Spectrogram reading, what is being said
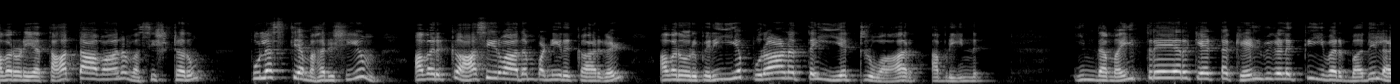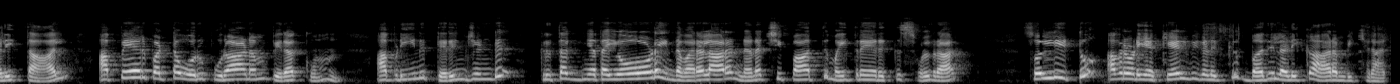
அவருடைய தாத்தாவான வசிஷ்டரும் புலஸ்திய மகர்ஷியும் அவருக்கு ஆசீர்வாதம் பண்ணியிருக்கார்கள். அவர் ஒரு பெரிய புராணத்தை இயற்றுவார் அப்படின்னு. இந்த மைத்ரேயர் கேட்ட கேள்விகளுக்கு இவர் பதில் அளித்தால் அப்பேற்பட்ட ஒரு புராணம் பிறக்கும் அப்படின்னு தெரிஞ்சுண்டு கிருத்தஜதையோட இந்த வரலாறை நினைச்சு பார்த்து மைத்ரேயருக்கு சொல்றார். சொல்லிட்டு அவருடைய கேள்விகளுக்கு பதில் அளிக்க ஆரம்பிக்கிறார்.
